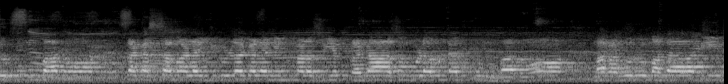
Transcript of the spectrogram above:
ಗತ್ತುರು ಕುಂಬನೋ ಸಗಸಮಳ ಇರುಳಗಳ ನಿಮ್ಮಳ ಸುಯ பிரகாசமுள உணர்த்தும்பதோ மரபுரு மதாதீத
